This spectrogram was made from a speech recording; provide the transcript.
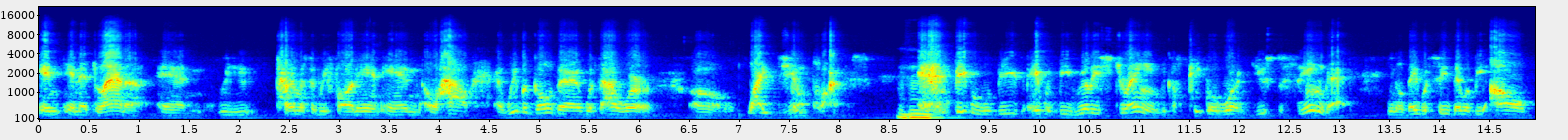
in, in Atlanta, and we tournaments that we fought in in Ohio, and we would go there with our uh, white gym partners. Mm-hmm. And people would be it would be really strange because people weren't used to seeing that. You know, they would see they would be all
